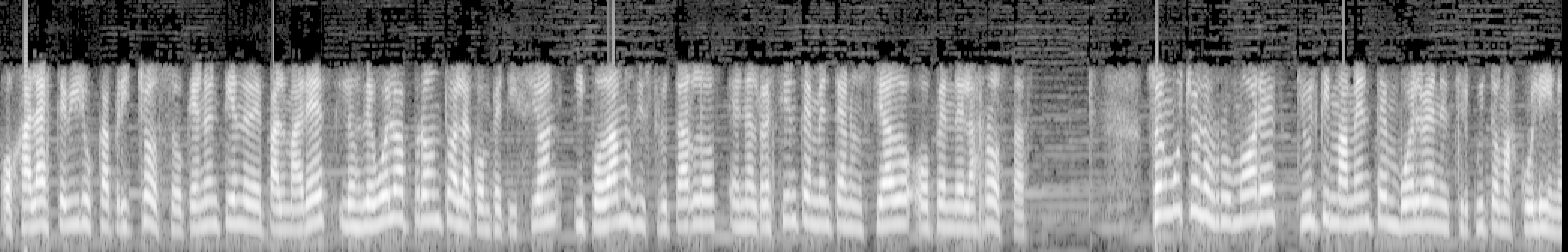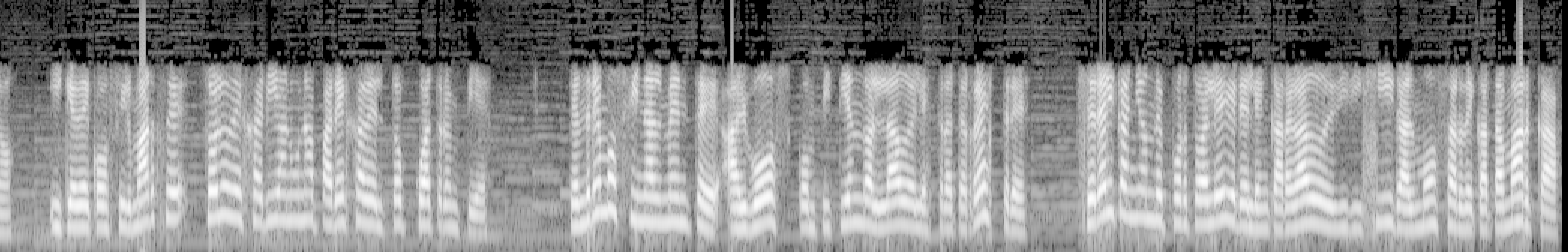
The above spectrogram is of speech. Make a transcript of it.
Ojalá este virus caprichoso que no entiende de palmarés los devuelva pronto a la competición y podamos disfrutarlos en el recientemente anunciado Open de las Rosas. Son muchos los rumores que últimamente envuelven el circuito masculino y que de confirmarse solo dejarían una pareja del top 4 en pie. ¿Tendremos finalmente al Boss compitiendo al lado del extraterrestre? ¿Será el cañón de Porto Alegre el encargado de dirigir al Mozart de Catamarca?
